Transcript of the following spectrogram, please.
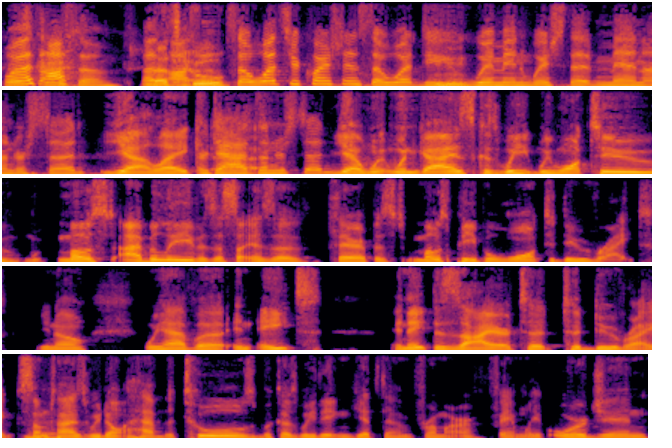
Well, that's Good. awesome. That's, That's awesome. cool. So, what's your question? So, what do you Mhm. women wish that men understood Yeah, like or dads uh, understood? yeah when, when guys because we we want to most i believe as a as a therapist most people want to do right you know we have a innate innate desire to to do right sometimes we don't have the tools because we didn't get them from our family of origin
